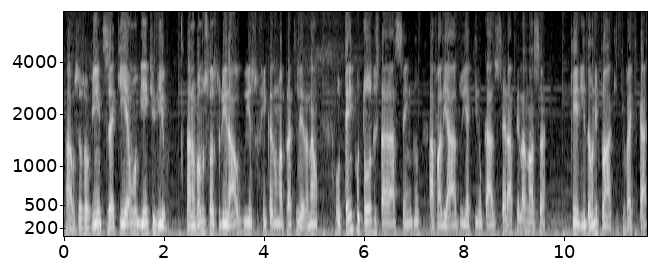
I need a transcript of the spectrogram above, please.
aos seus ouvintes, é que é um ambiente vivo. Nós não vamos construir algo e isso fica numa prateleira. Não. O tempo todo estará sendo avaliado e aqui no caso será pela nossa querida Uniplac, que vai ficar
